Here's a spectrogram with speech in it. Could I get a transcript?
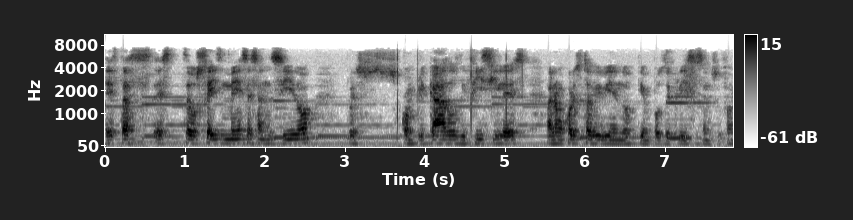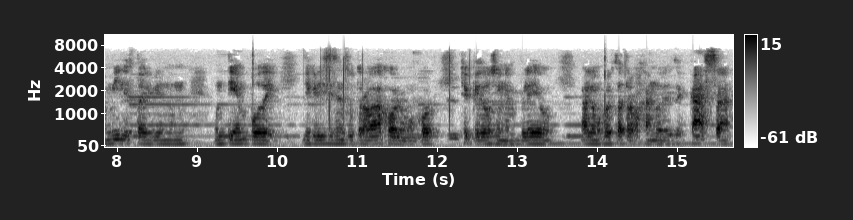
estas, estos seis meses han sido pues complicados, difíciles, a lo mejor está viviendo tiempos de crisis en su familia, está viviendo un, un tiempo de, de, crisis en su trabajo, a lo mejor se quedó sin empleo, a lo mejor está trabajando desde casa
